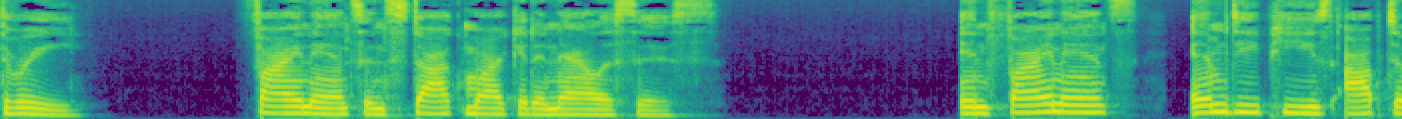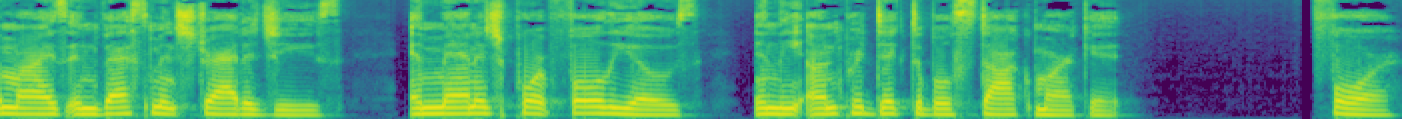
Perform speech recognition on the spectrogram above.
3. Finance and stock market analysis. In finance, MDPs optimize investment strategies and manage portfolios in the unpredictable stock market. 4.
